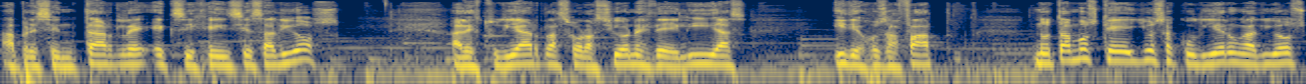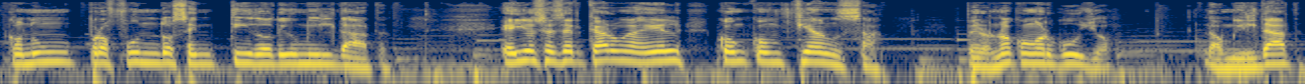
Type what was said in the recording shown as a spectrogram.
a presentarle exigencias a Dios. Al estudiar las oraciones de Elías y de Josafat, notamos que ellos acudieron a Dios con un profundo sentido de humildad. Ellos se acercaron a Él con confianza, pero no con orgullo. La humildad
